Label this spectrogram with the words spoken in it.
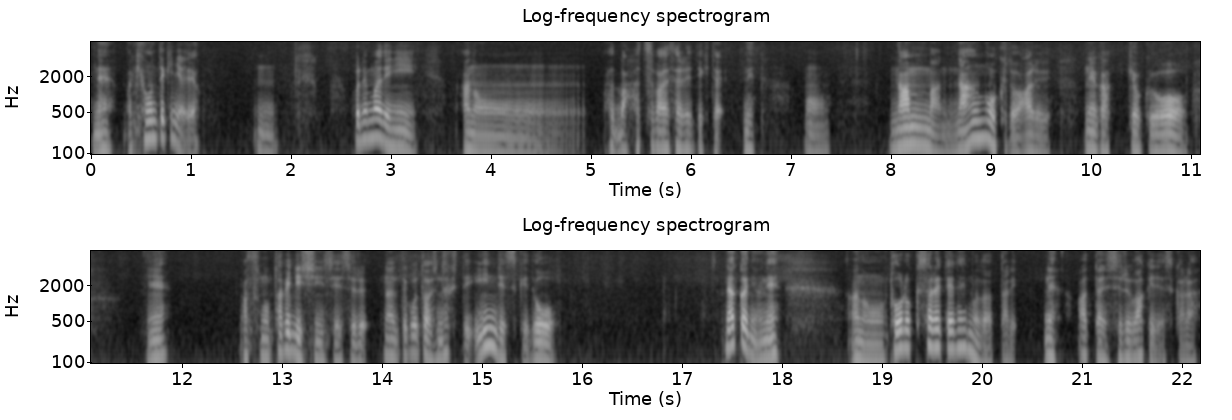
ね、まあ、基本的にはだよ。うん、これまでに、あのー、まあ、発売されてきたねもう何万何億とある、ね、楽曲をね、まあ、その度に申請するなんてことはしなくていいんですけど中にはねあの登録されてないものだったりねあったりするわけですから、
